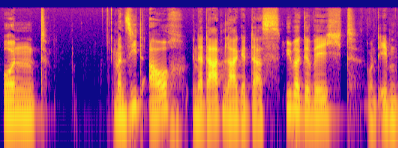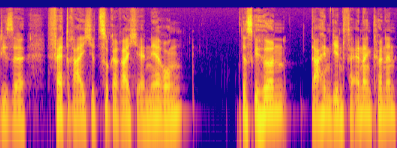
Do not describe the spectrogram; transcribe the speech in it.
Und man sieht auch in der Datenlage, dass Übergewicht und eben diese fettreiche, zuckerreiche Ernährung das Gehirn dahingehend verändern können,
